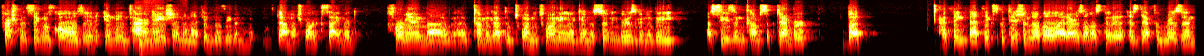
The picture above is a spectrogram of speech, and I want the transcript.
freshman signal calls in, in the entire nation, and I think there's even that much more excitement for him uh, uh coming up in 2020. Again, assuming there's going to be a season come September, but I think that the expectation level at Arizona State has definitely risen.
